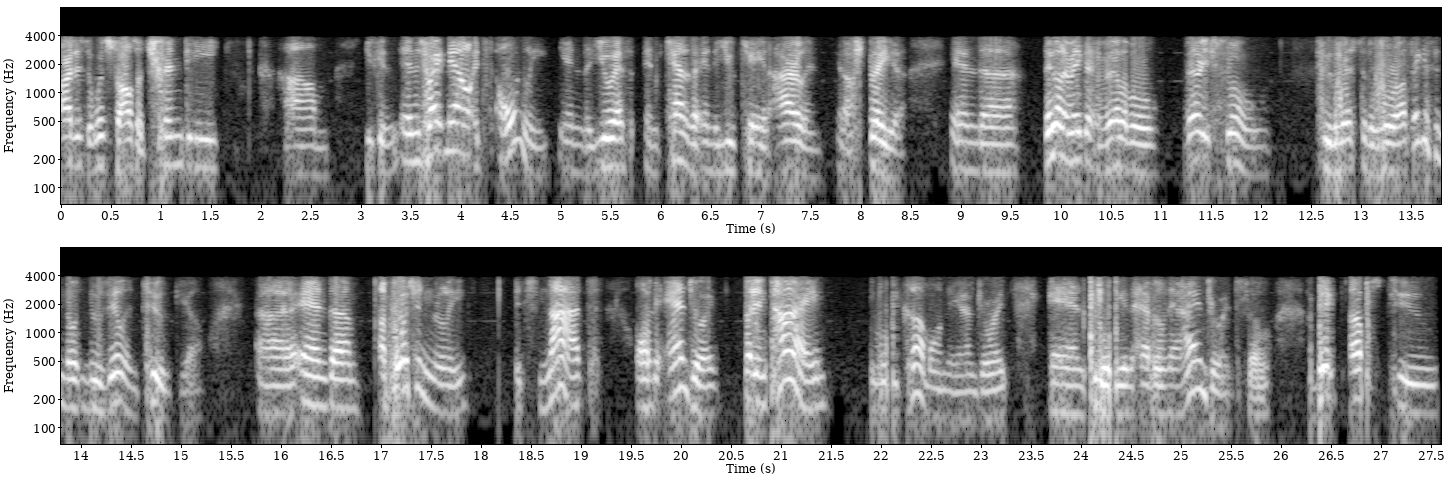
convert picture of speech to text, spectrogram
artists and which songs are trendy. Um, you can, and it's right now it's only in the U.S. and Canada, in the U.K. and Ireland and Australia, and uh, they're going to make it available very soon to the rest of the world. I think it's in New Zealand too, Gail. Uh, and um, unfortunately, it's not on the Android, but in time it will become on the Android, and people will be able to have it on their Android. So a big ups to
